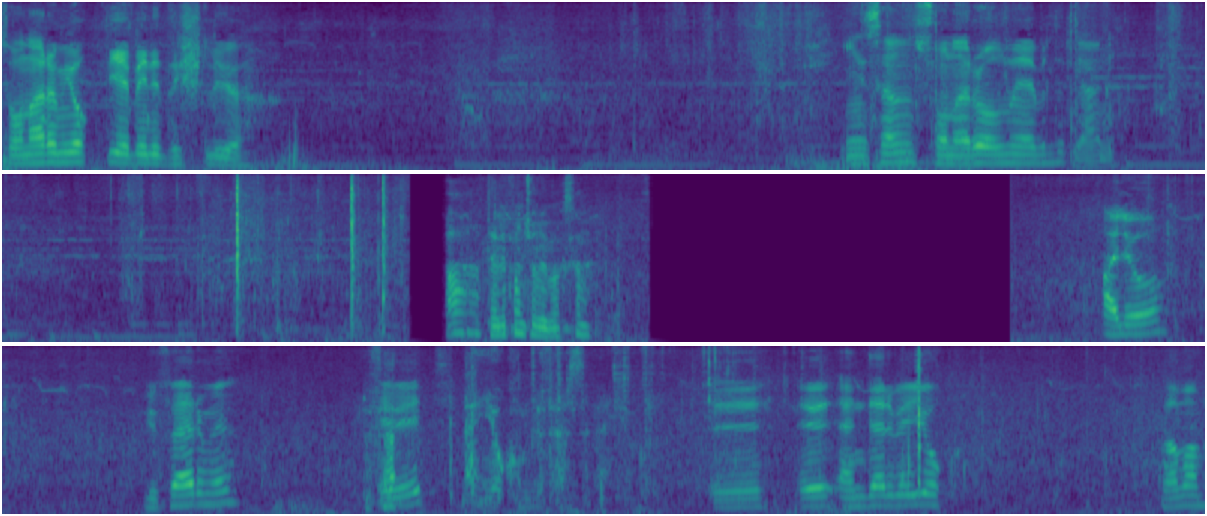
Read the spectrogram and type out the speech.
Sonarım yok diye beni dışlıyor. İnsanın sonarı olmayabilir yani. Aa telefon çalıyor baksana. Alo. Lüfer mi? Lüfer. Evet. Ben yokum Lüfer'se ben yokum. Ee, evet Ender Bey yok. Tamam.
